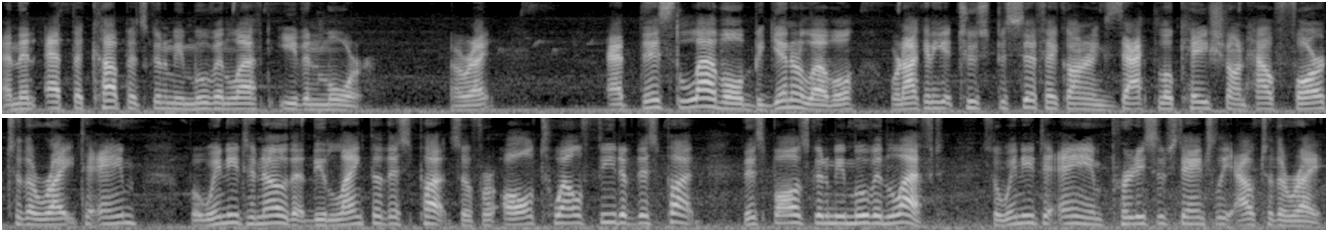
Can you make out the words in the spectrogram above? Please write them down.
And then at the cup, it's gonna be moving left even more, all right? At this level, beginner level, we're not gonna get too specific on an exact location on how far to the right to aim, but we need to know that the length of this putt, so for all 12 feet of this putt, this ball is going to be moving left. So we need to aim pretty substantially out to the right.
